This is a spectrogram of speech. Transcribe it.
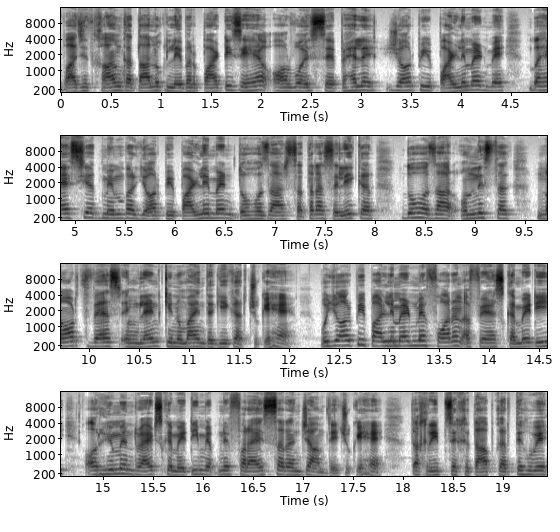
वाजिद खान का ताल्लुक लेबर पार्टी से है और वो इससे पहले यूरोपीय पार्लियामेंट में बहसीत मेंबर यूरोपीय पार्लियामेंट 2017 से लेकर 2019 तक नॉर्थ वेस्ट इंग्लैंड की नुमाइंदगी कर चुके हैं। वो यूरोपीय पार्लियामेंट में फॉरेन अफेयर्स कमेटी और ह्यूमन राइट्स कमेटी में अपने फ़रज़ सर अंजाम दे चुके हैं। तकरीब से खिताब करते हुए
